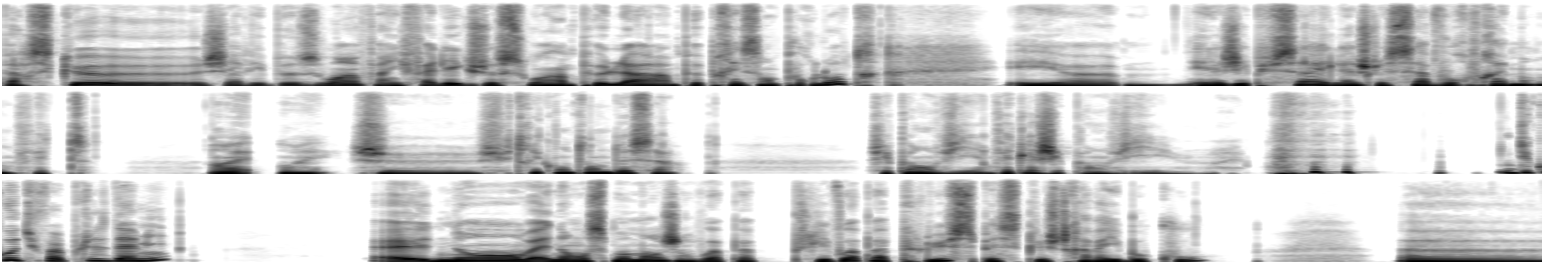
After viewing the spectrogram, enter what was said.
parce que euh, j'avais besoin. Enfin, il fallait que je sois un peu là, un peu présent pour l'autre. Et, euh, et là, j'ai pu ça. Et là, je le savoure vraiment, en fait. Ouais, ouais. Je, je suis très contente de ça. J'ai pas envie. En fait, là, j'ai pas envie. ouais. Du coup, tu vois plus d'amis? Euh, non, bah non, en ce moment, j'en vois pas. Je les vois pas plus parce que je travaille beaucoup. Euh,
